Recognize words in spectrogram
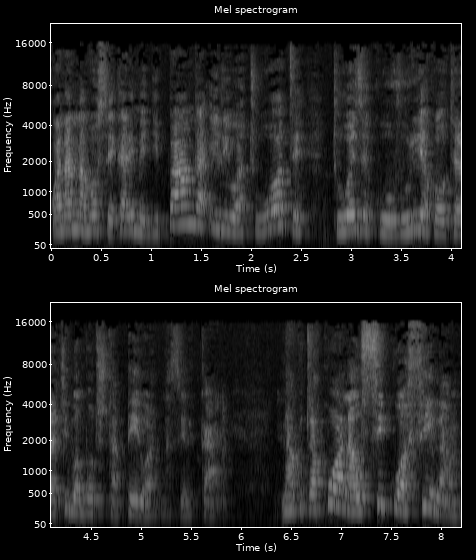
kwa namna ambayo serikali imejipanga ili watu wote tuweze kuhudhuria kwa utaratibu ambao tutapewa na serikali, na kutakuwa na usiku wa filamu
